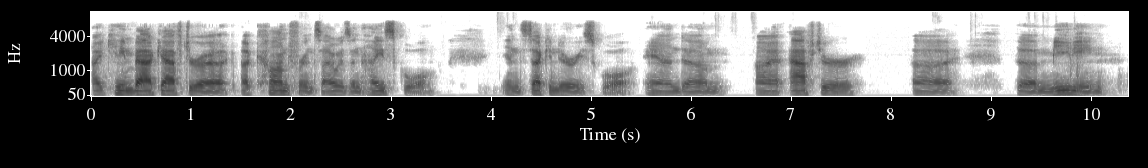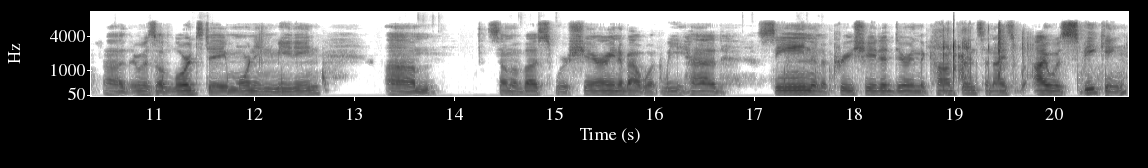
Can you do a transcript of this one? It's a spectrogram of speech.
I came back after a, a conference. I was in high school, in secondary school, and um, I, after uh, the meeting, uh, there was a Lord's Day morning meeting. Um, some of us were sharing about what we had seen and appreciated during the conference, and I, I was speaking.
